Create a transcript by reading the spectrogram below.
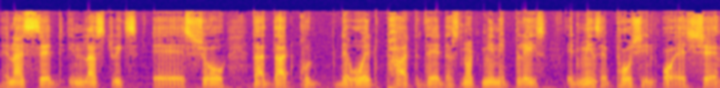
and I said in last week's uh, show that that could the word part there does not mean a place it means a portion or a share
